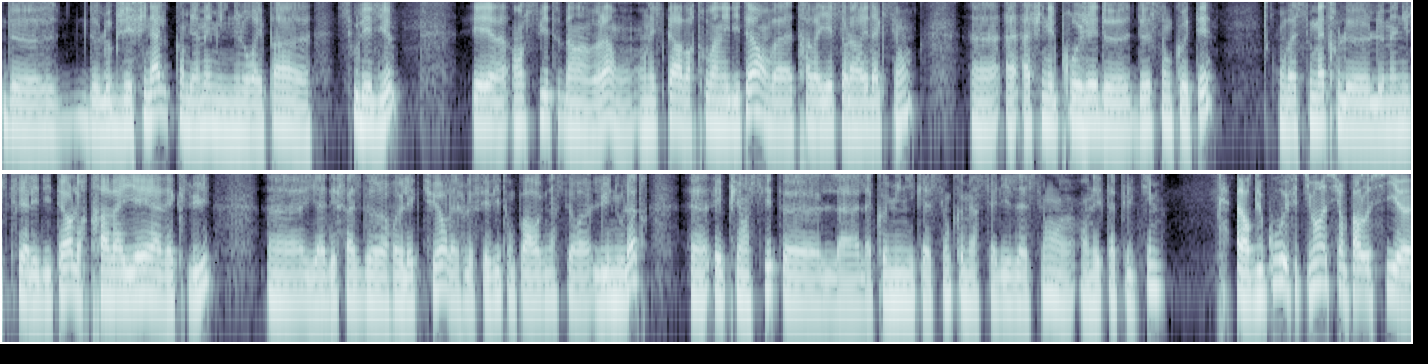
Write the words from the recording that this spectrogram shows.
de, l'objet final, quand bien même il ne l'aurait pas sous les yeux. Et ensuite, ben, voilà, on, espère avoir trouvé un éditeur, on va travailler sur la rédaction, affiner le projet de son côté. On va soumettre le, manuscrit à l'éditeur, le retravailler avec lui. Euh, il y a des phases de relecture. Là, je le fais vite, on pourra revenir sur euh, l'une ou l'autre. Euh, et puis ensuite, la, communication, commercialisation en étape ultime. Alors du coup, effectivement, si on parle aussi, euh,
